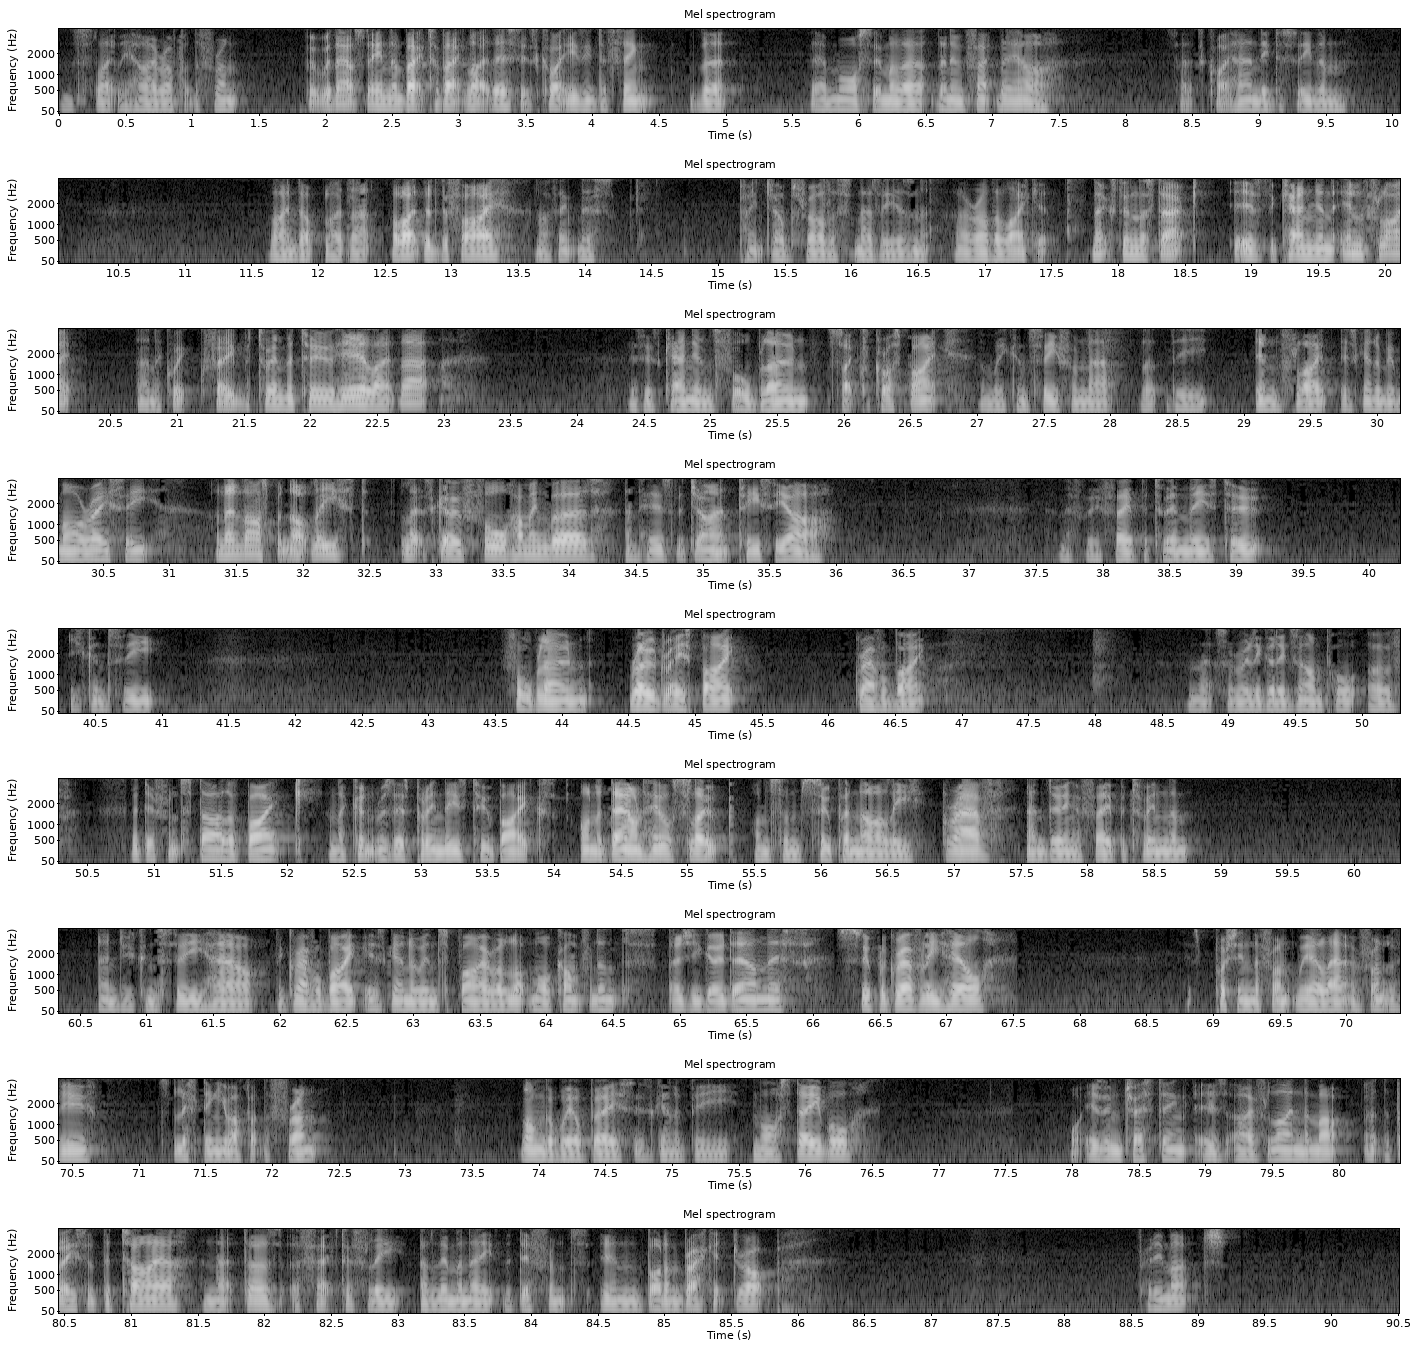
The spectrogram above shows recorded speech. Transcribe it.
and slightly higher up at the front. But without seeing them back to back like this, it's quite easy to think that they're more similar than in fact they are. So it's quite handy to see them lined up like that. I like the Defy, and I think this paint job's rather snazzy, isn't it? I rather like it. Next in the stack is the Canyon Inflite and a quick fade between the two here like that. This is Canyon's full-blown cyclocross bike and we can see from that that the Inflite is going to be more racy. And then last but not least, let's go full Hummingbird and here's the giant TCR. And if we fade between these two, you can see full-blown road race bike, gravel bike, and that's a really good example of the different style of bike and I couldn't resist putting these two bikes on a downhill slope on some super gnarly grav and doing a fade between them and you can see how the gravel bike is going to inspire a lot more confidence as you go down this super gravelly hill. It's pushing the front wheel out in front of you, it's lifting you up at the front. Longer wheelbase is going to be more stable. What is interesting is I've lined them up at the base of the tyre and that does effectively eliminate the difference in bottom bracket drop pretty much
